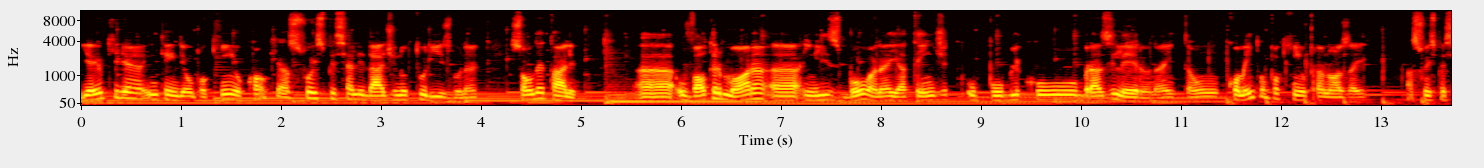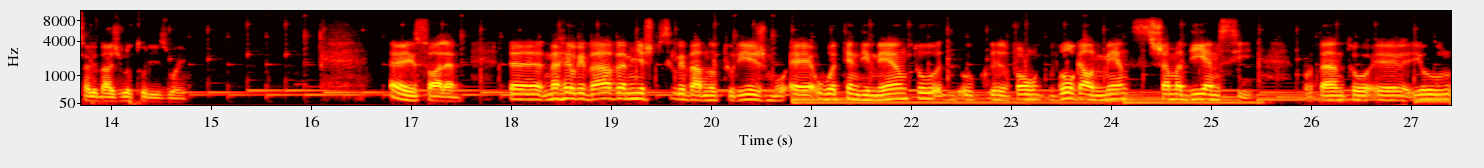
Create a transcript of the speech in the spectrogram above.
E aí eu queria entender um pouquinho qual que é a sua especialidade no turismo, né? Só um detalhe, Uh, o Walter mora uh, em Lisboa, né, e atende o público brasileiro, né? Então comenta um pouquinho para nós aí a sua especialidade no turismo aí? É isso, olha. Eh, na realidade, a minha especialidade no turismo é o atendimento, o que vulgarmente se chama DMC. Portanto, eh, eu,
